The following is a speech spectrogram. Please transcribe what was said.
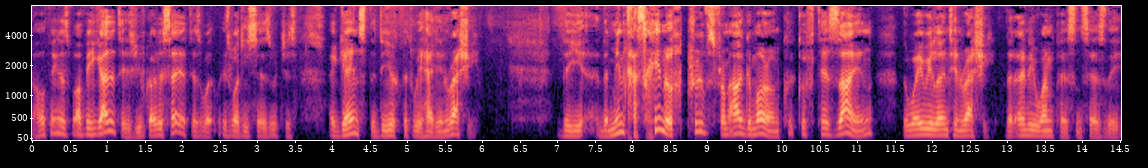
The whole thing is what Vihigadat is. You've got to say it, is what, is what he says, which is against the diuk that we had in Rashi. The, the Minchas Chinuch proves from our Gemara on Kuftez Zayin the way we learnt in Rashi, that only one person says the,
